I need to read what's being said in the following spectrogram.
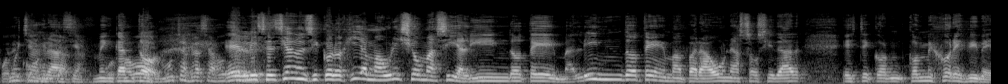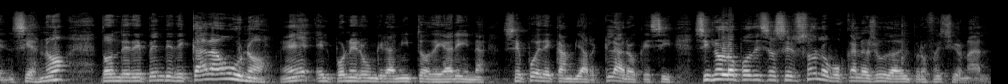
puede Muchas gracias, me encantó. favor, muchas gracias a ustedes. El licenciado en psicología Mauricio Macía, lindo tema, lindo tema para una sociedad este, con, con mejores vivencias, ¿no? Donde depende de cada uno ¿eh? el poner un granito de arena. Se puede cambiar, claro que sí. Si no lo podés hacer solo, busca la ayuda del profesional.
